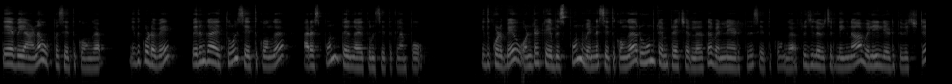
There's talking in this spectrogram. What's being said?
தேவையான உப்பு சேர்த்துக்கோங்க. இது கூடவே பெருங்காயத்தூள் சேர்த்துக்கோங்க. அரை ஸ்பூன் பெருங்காயத்தூள் சேர்த்துக்கலாம். இப்போது இது கூடவே ஒன்றரை டேபிள் ஸ்பூன் வெண்ணெய் சேர்த்துக்கோங்க. ரூம் டெம்பரேச்சரில் இருக்க வெண்ணெய் எடுத்து சேர்த்துக்கோங்க. ஃப்ரிட்ஜில் வச்சுருந்திங்கன்னா வெளியில் எடுத்து வச்சுட்டு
